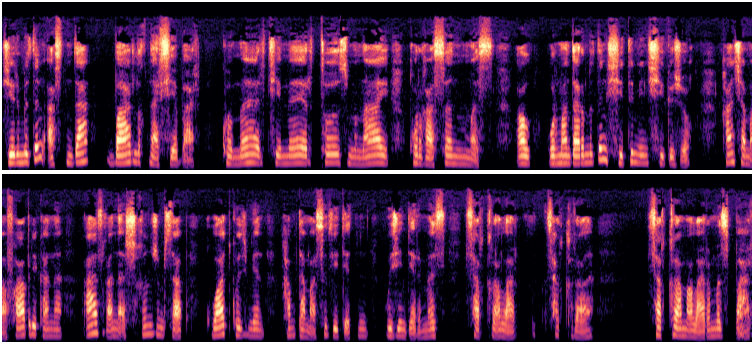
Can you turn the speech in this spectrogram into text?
Жеріміздің астында барлық нәрсе бар. Көмір темір тұз мұнай қорғасын мыс. Ал ормандарымыздың шеті мен шегі жоқ. Қаншама фабриканы аз ғана шығын жұмсап қуат көзімен қамтамасыз ететін өзендеріміз сарқыралар сарқыра сарқырамаларымыз бар.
